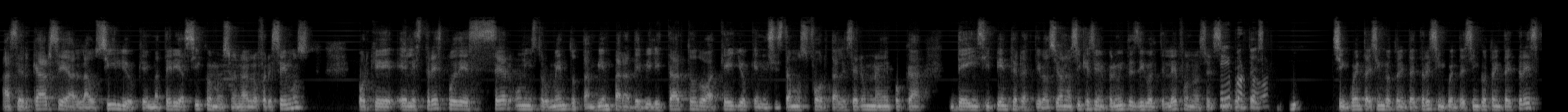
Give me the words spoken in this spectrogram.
acercarse al auxilio que en materia psicoemocional ofrecemos, porque el estrés puede ser un instrumento también para debilitar todo aquello que necesitamos fortalecer en una época de incipiente reactivación. Así que si me permites, digo el teléfono, es el sí, 55, 5533, 5533.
